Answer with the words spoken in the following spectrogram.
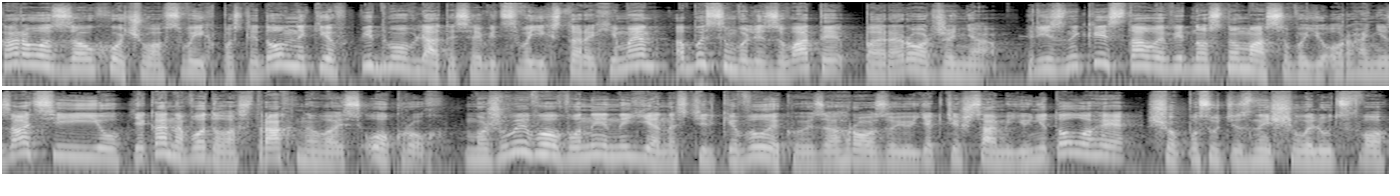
Карлос заохочував своїх послідовників відмовлятися від своїх старих імен, аби символізувати переродження. Різники стали відносно масовою організацією, яка наводила страх на весь округ. Можливо, вони не є настільки великою загрозою, як ті ж самі юнітологи, що по суті знищили людство.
